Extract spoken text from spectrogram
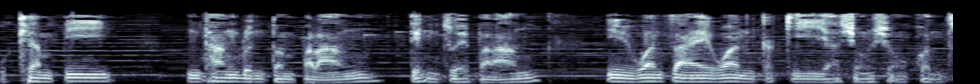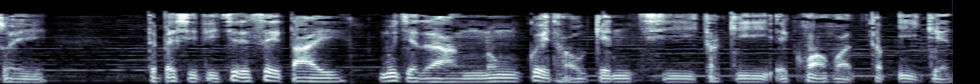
有谦卑，毋通论断别人、定罪别人，因为阮知阮家己也常常犯罪，特别是伫这个世代，每一个人拢过头坚持家己的看法甲意见。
